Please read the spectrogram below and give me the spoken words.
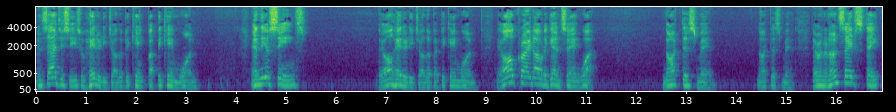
and Sadducees who hated each other became but became one. And the Essenes, they all hated each other but became one. They all cried out again, saying, What? Not this man. Not this man. They're in an unsaved state,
